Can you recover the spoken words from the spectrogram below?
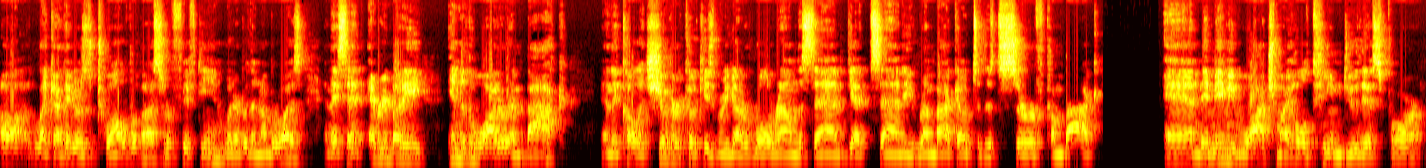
uh, like I think it was twelve of us or fifteen, whatever the number was, and they sent everybody into the water and back. And they call it sugar cookies, where you got to roll around the sand, get sandy, run back out to the surf, come back. And they made me watch my whole team do this for,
